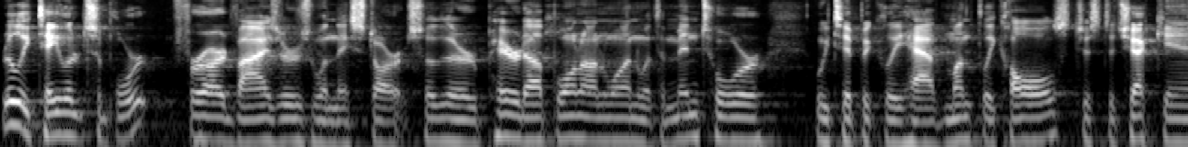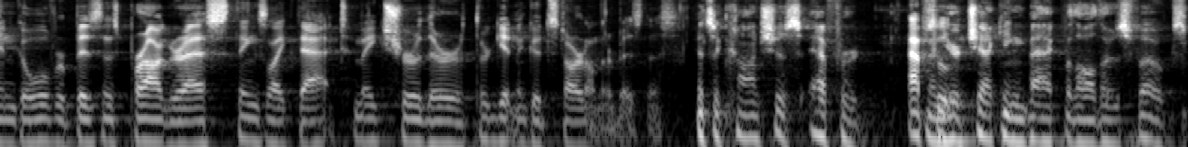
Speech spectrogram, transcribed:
really tailored support for our advisors when they start. So they're paired up one on one with a mentor. We typically have monthly calls just to check in, go over business progress, things like that to make sure they're, they're getting a good start on their business. It's a conscious effort Absolutely. when you're checking back with all those folks.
